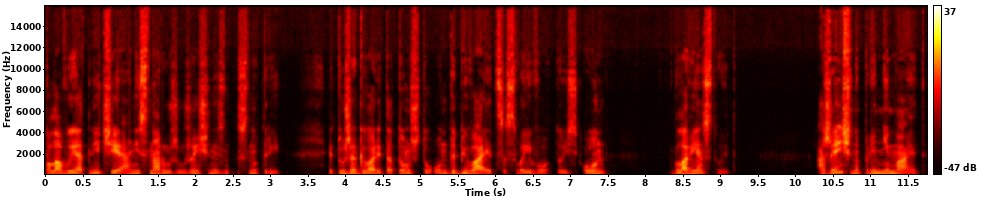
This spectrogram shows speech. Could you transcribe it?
половые отличия, они снаружи, у женщины снутри. Это уже говорит о том, что он добивается своего. То есть он главенствует. А женщина принимает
